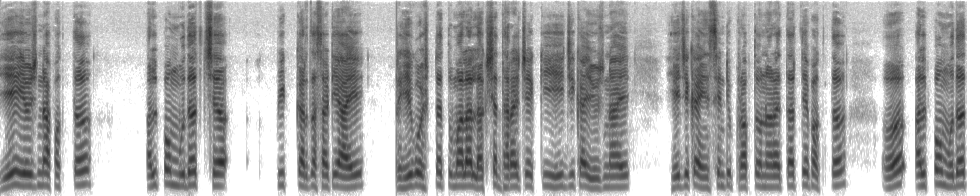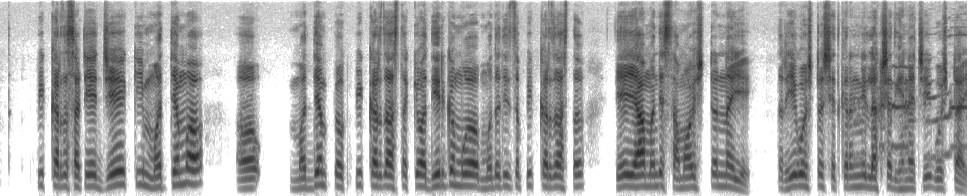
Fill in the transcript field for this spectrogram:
ही योजना फक्त अल्पमुदत श पीक कर्जासाठी आहे. तर ही गोष्ट तुम्हाला लक्षात धरायची आहे की ही जी काय योजना आहे हे जे काय इन्सेंटिव्ह प्राप्त होणार आहे तर ते फक्त अल्पमुदत पीक कर्जासाठी आहे. जे की मध्यम मध्यम प- पीक कर्ज असतं किंवा दीर्घ मु मुदतीचं पीक कर्ज असतं ते यामध्ये समाविष्ट नाही आहे तर ही गोष्ट शेतकऱ्यांनी लक्षात घेण्याची गोष्ट आहे.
